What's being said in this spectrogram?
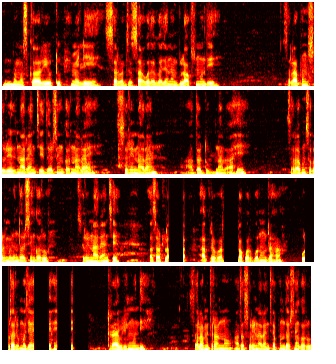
नमस्कार यूट्यूब फॅमिली सर्वांचं स्वागत आहे गजानन ब्लॉग्समध्ये. चला आपण सूर्यनारायणचे दर्शन करणार आहे. सूर्यनारायण आता डुबणार आहे. चला आपण सगळं मिळून दर्शन करू. सूर्यनारायणचे असं वाटलं? आक्रमण ब्लॉकवर बनवून राहा. खूप सारी मजा आहे. ट्रॅव्हलिंगमध्ये चला मित्रांनो आता सूर्यनारायणचे आपण दर्शन करू.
